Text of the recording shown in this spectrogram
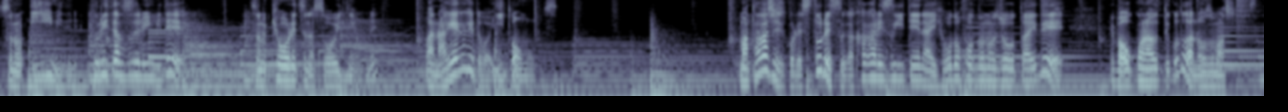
そのいい意味でね、振り出させる意味で、その強烈な相違点をね、まあ、投げかけた方がいいと思うんです。まあ、ただし、これ、ストレスがかかりすぎていないほどほどの状態で、やっぱ行うってことが望ましいですね。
